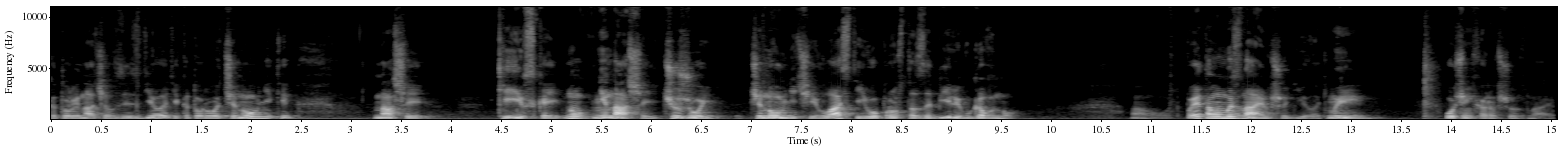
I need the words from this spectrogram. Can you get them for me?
который начал здесь делать и которого чиновники нашей киевской, ну не нашей, чужой чиновничьей власти его просто забили в говно. Вот. Поэтому мы знаем, что делать. Мы очень хорошо знаем.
